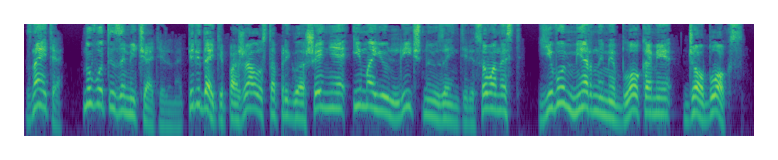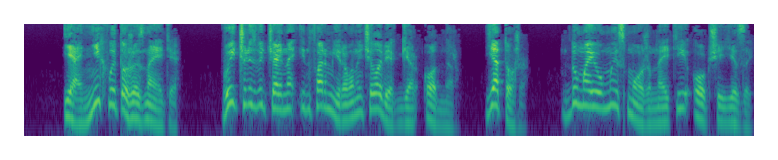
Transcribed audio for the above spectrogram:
Знаете, ну вот и замечательно. Передайте, пожалуйста, приглашение и мою личную заинтересованность его мерными блоками Joe Blocks. И о них вы тоже знаете. Вы чрезвычайно информированный человек, Гер Однер. Я тоже. Думаю, мы сможем найти общий язык.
